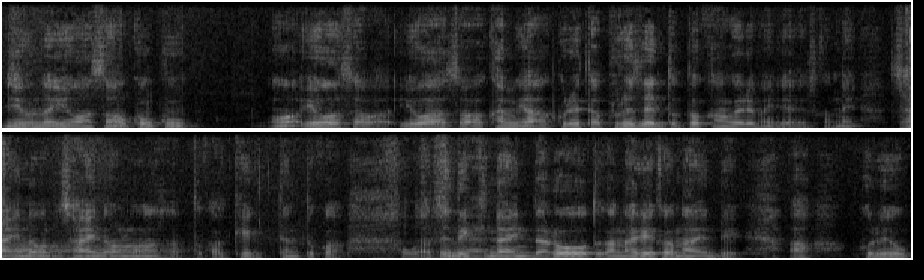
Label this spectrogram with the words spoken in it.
自分の弱さを克服弱さは弱さは神がくれたプレゼントと考えればいいんじゃないですかね。才能の才能のなさとか欠点とか、なぜできないんだろうとか嘆かないであこれを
